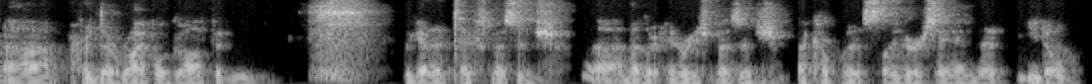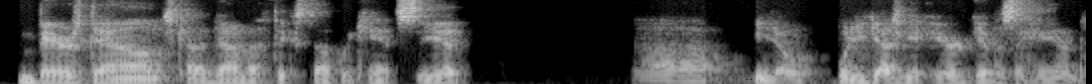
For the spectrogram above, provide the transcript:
uh, heard their rifle go off, and we got a text message, uh, another inReach message a couple minutes later saying that you know bears down, it's kind of down in the thick stuff, we can't see it. Uh, you know, when you guys get here, give us a hand.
